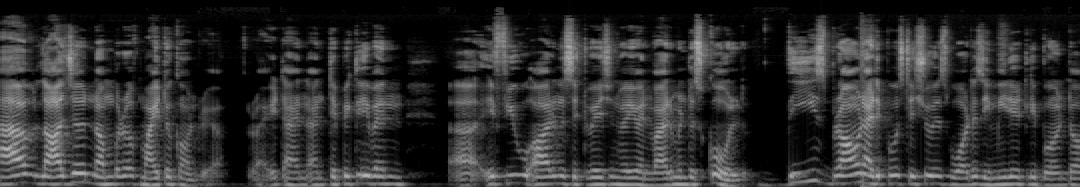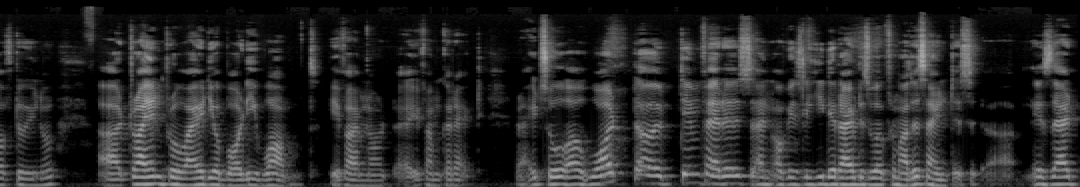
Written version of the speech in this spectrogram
have larger number of mitochondria, right? And and typically when uh, if you are in a situation where your environment is cold, these brown adipose tissue is what is immediately burnt off to you know uh, try and provide your body warmth if i'm not uh, if i'm correct right? So uh, what uh, tim ferriss and obviously he derived his work from other scientists uh, is that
